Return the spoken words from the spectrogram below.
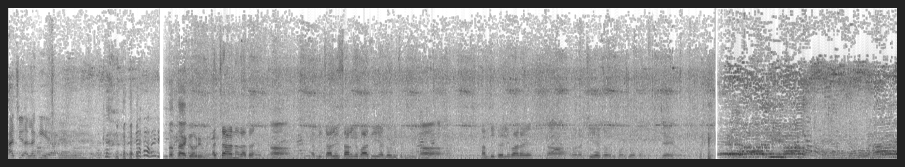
हर चीज़ अलग ही है। आनंद आता है गौरी में। अच्छा आनंद आता है? हाँ। अभी चालीस साल के बाद ही यह गौरी चल रही है। हाँ हम भी पहली बार आए। हाँ। और अच्छी है गौरी बहुत जोरदार। जय हो।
